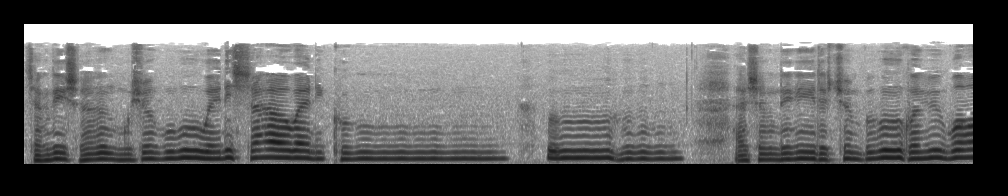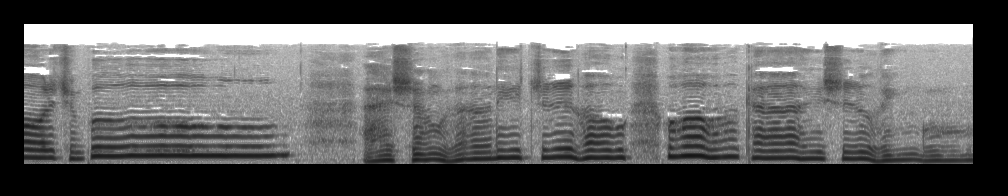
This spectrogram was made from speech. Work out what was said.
将笛声无声无为你笑，为你哭。爱上你的全部，关于我的全部。爱上了你之后，我开始领悟，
